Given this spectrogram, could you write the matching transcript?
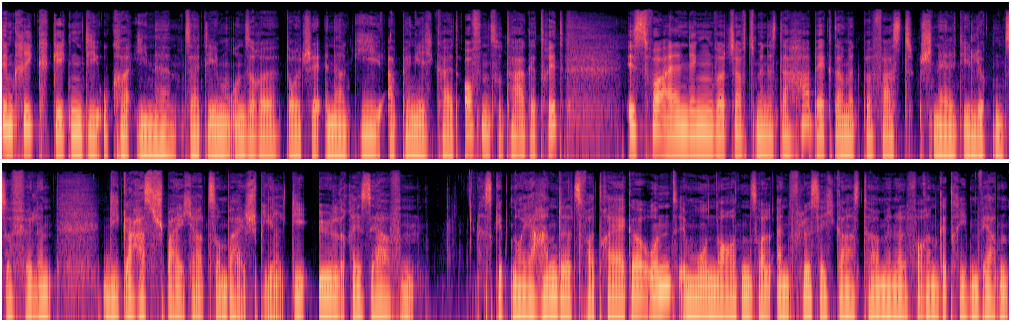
dem Krieg gegen die Ukraine, seitdem unsere deutsche Energieabhängigkeit offen zutage tritt, ist vor allen Dingen Wirtschaftsminister Habeck damit befasst, schnell die Lücken zu füllen. Die Gasspeicher zum Beispiel, die Ölreserven. Es gibt neue Handelsverträge und im hohen Norden soll ein Flüssiggasterminal vorangetrieben werden.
